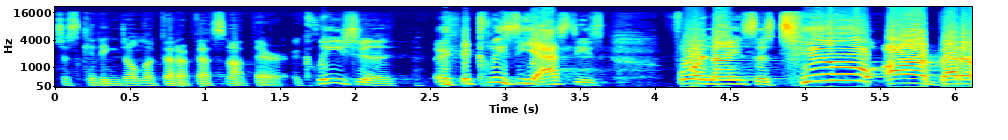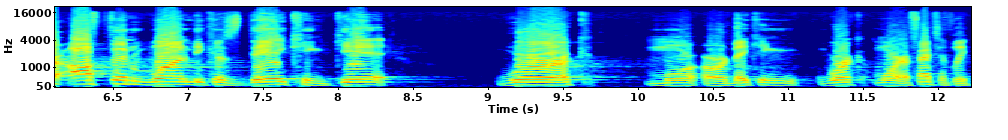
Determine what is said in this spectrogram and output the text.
just kidding, don't look that up, that's not there. Ecclesi- Ecclesiastes 4 9 says, Two are better off than one because they can get work more, or they can work more effectively.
